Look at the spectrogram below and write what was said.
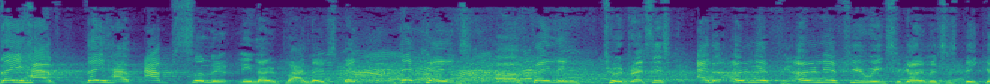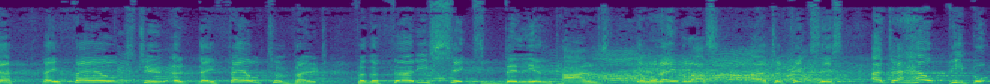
they have they have absolutely no plan. They've spent decades failing to address this, and only a, f- only a few weeks ago, Mr. Speaker, they failed to they failed to vote for the 36 billion pounds that will enable us uh, to fix this and to help people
